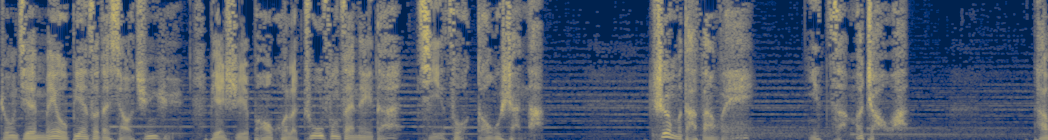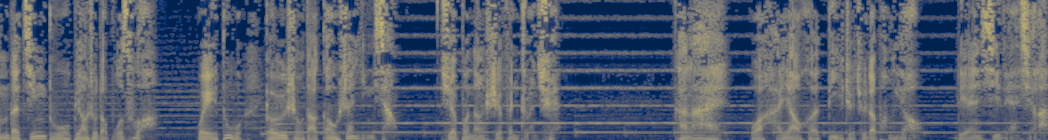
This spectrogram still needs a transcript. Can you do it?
中间没有变色的小区域，便是包括了珠峰在内的几座高山呐。这么大范围，你怎么找啊？他们的精度标注的不错，纬度由于受到高山影响，却不能十分准确。看来我还要和地质局的朋友联系联系了。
